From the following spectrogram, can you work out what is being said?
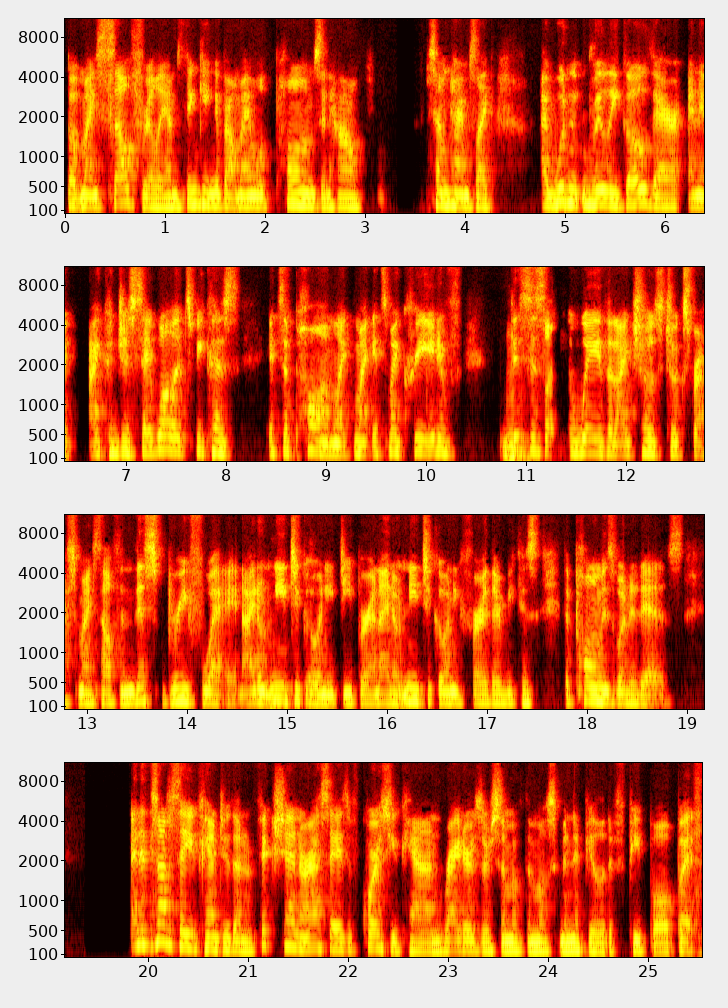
but myself really. I'm thinking about my old poems and how sometimes like I wouldn't really go there and it, I could just say, well, it's because it's a poem like my it's my creative this mm. is like the way that I chose to express myself in this brief way. And I don't need to mm-hmm. go any deeper and I don't need to go any further because the poem is what it is. And it's not to say you can't do that in fiction or essays. Of course you can. Writers are some of the most manipulative people. But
